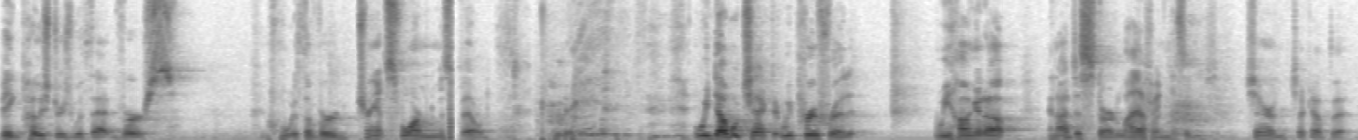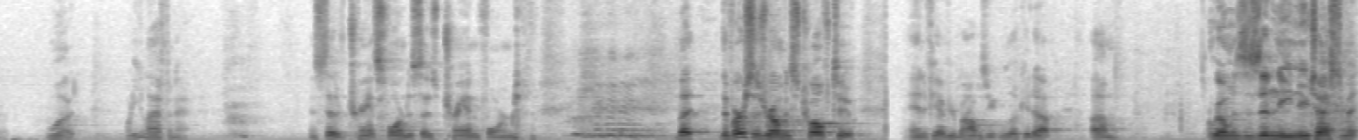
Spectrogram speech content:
big posters with that verse, with the word transformed misspelled. Okay. we double checked it, we proofread it, we hung it up, and I just started laughing. I said, Sharon, check out that. What? What are you laughing at? Instead of transformed, it says transformed. but the verse is Romans 12, 2. And if you have your Bibles, you can look it up. Um, Romans is in the New Testament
